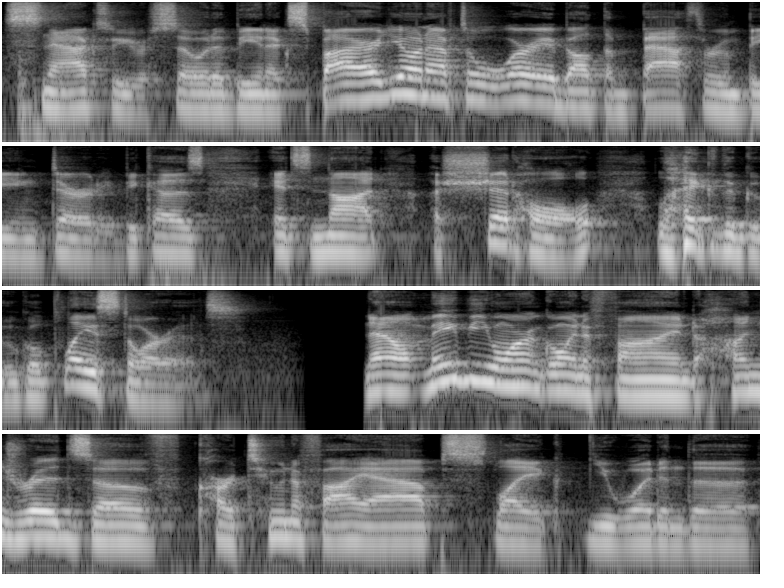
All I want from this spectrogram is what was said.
snacks or your soda being expired. You don't have to worry about the bathroom being dirty because it's not a shithole like the Google Play Store is. Now, maybe you aren't going to find hundreds of Cartoonify apps like you would in the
